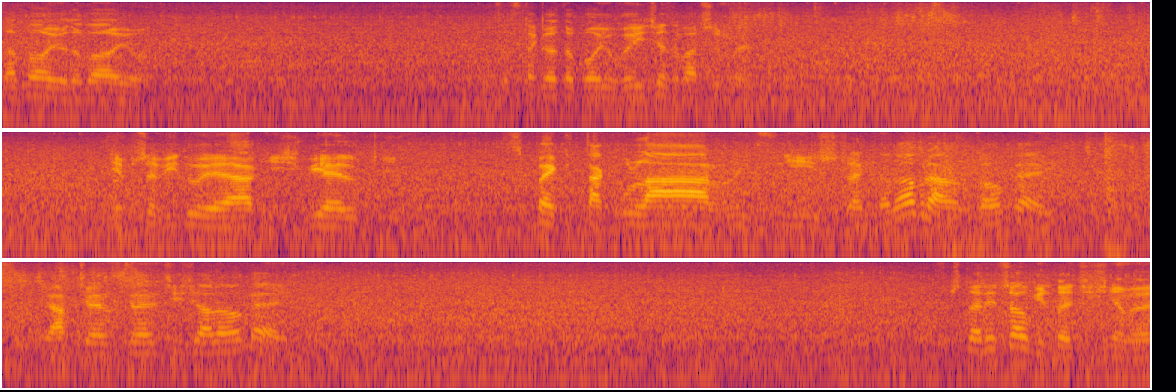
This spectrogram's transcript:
Do boju, do boju. Co z tego do boju wyjdzie, zobaczymy. Nie przewiduję jakichś wielkich, spektakularnych zniszczeń. No dobra, no to okej. Ja chciałem skręcić, ale okej. W cztery czołgi tutaj ciśniemy.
